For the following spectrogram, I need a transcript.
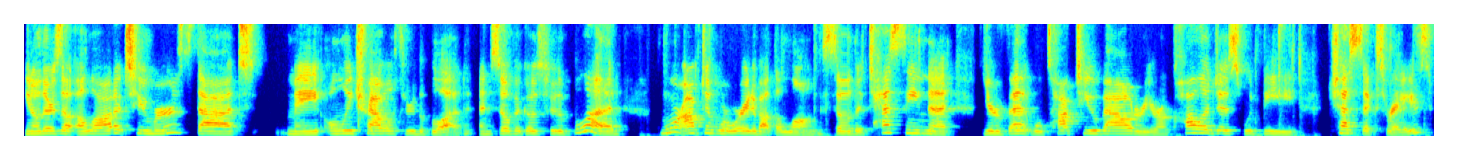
You know, there's a, a lot of tumors that may only travel through the blood. And so if it goes through the blood, more often we're worried about the lungs. So the testing that your vet will talk to you about or your oncologist would be chest x-rays.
